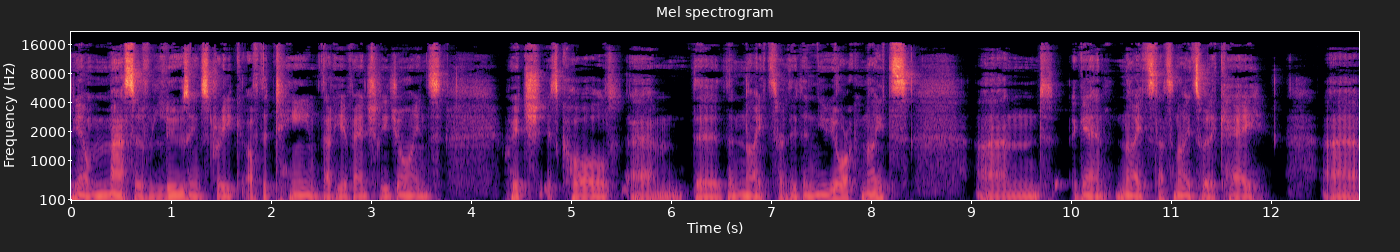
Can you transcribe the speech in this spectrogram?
you know massive losing streak of the team that he eventually joins, which is called um, the the Knights or the, the New York Knights. And again, Knights, that's Knights with a K. Uh,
